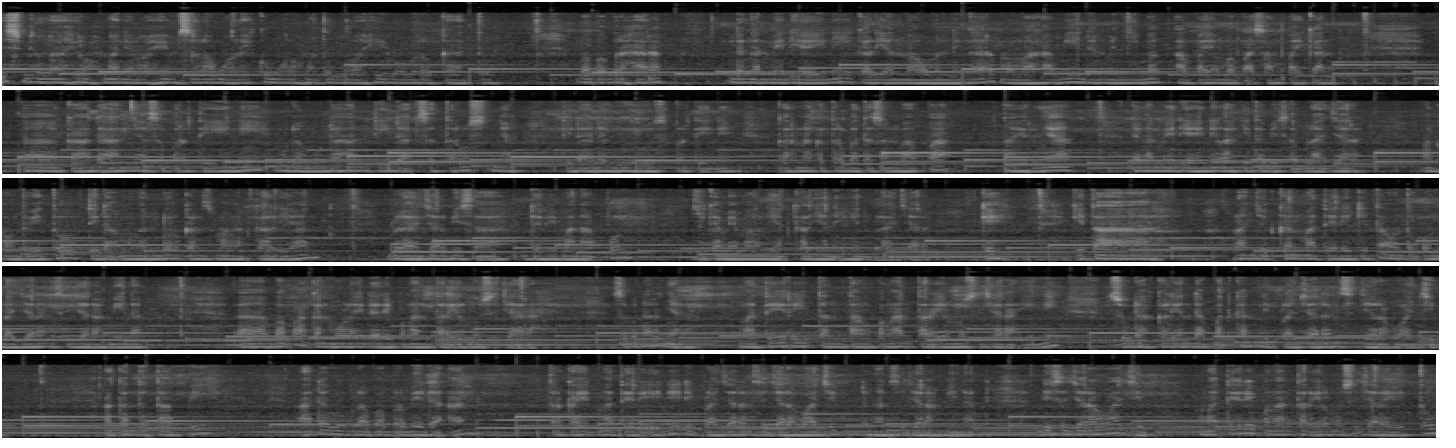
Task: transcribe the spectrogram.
Bismillahirrahmanirrahim. Assalamualaikum warahmatullahi wabarakatuh. Bapak berharap dengan media ini kalian mau mendengar, memahami, dan menyimak apa yang Bapak sampaikan. Eh, Keadaannya materi kita untuk pembelajaran sejarah minat uh, Bapak akan mulai dari pengantar ilmu sejarah sebenarnya materi tentang pengantar ilmu sejarah ini sudah kalian dapatkan di pelajaran sejarah wajib. Akan tetapi, ada beberapa perbedaan terkait materi ini di pelajaran sejarah wajib dengan sejarah minat. Di sejarah wajib, materi pengantar ilmu sejarah itu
